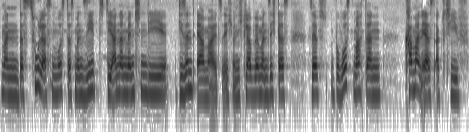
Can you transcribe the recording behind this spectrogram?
man das zulassen muss, dass man sieht, die anderen Menschen, die, die sind ärmer als ich. Und ich glaube, wenn man sich das selbst bewusst macht, dann kann man erst aktiv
